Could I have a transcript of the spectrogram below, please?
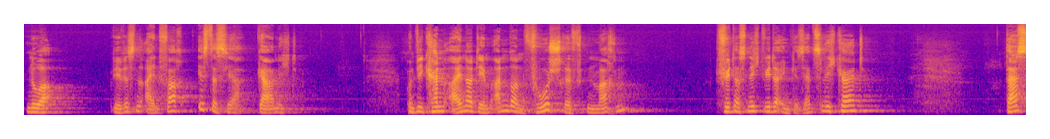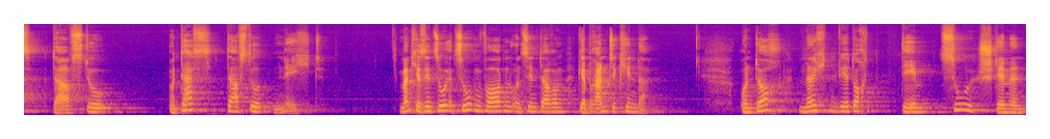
Nur, wir wissen einfach, ist es ja gar nicht. Und wie kann einer dem anderen Vorschriften machen? Führt das nicht wieder in Gesetzlichkeit? Das darfst du und das darfst du nicht. Manche sind so erzogen worden und sind darum gebrannte Kinder. Und doch möchten wir doch dem zustimmen.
